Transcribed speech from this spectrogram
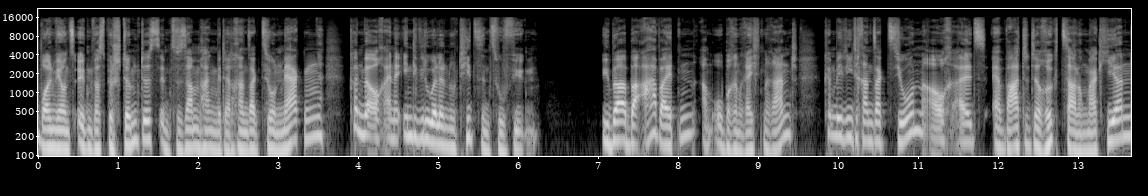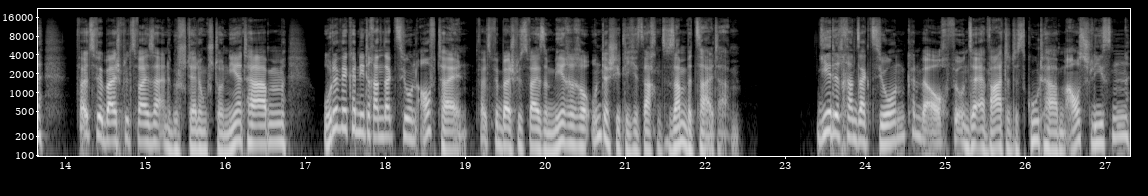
Wollen wir uns irgendwas Bestimmtes im Zusammenhang mit der Transaktion merken, können wir auch eine individuelle Notiz hinzufügen. Über Bearbeiten am oberen rechten Rand können wir die Transaktion auch als erwartete Rückzahlung markieren, falls wir beispielsweise eine Bestellung storniert haben Oder wir können die Transaktion aufteilen, falls wir beispielsweise mehrere unterschiedliche Sachen zusammen bezahlt haben. Jede Transaktion können wir auch für unser erwartetes Guthaben ausschließen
